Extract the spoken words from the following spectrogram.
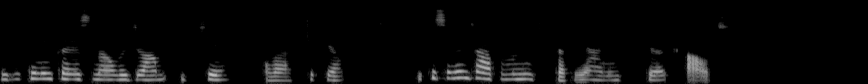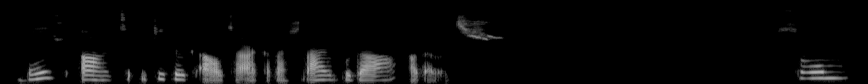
kök 2'nin karesini alacağım. 2 olarak çıkıyor. İkisinin çarpımının iki katı yani 2 kök 6. 5 artı 2 kök 6 arkadaşlar. Bu da Adana'dır. Son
